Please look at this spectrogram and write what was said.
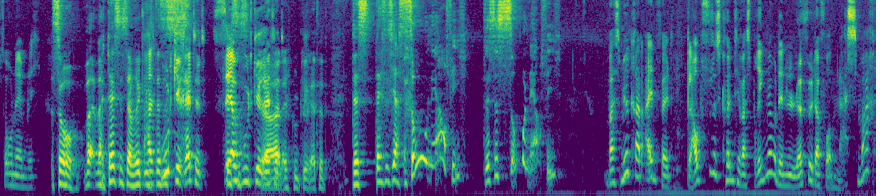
So nämlich. So, weil, weil das ist ja wirklich. Halt das gut ist, gerettet. Sehr gut Ist, ja, gerettet. hat echt gut gerettet. Das, das ist ja so nervig. Das ist so nervig. Was mir gerade einfällt, glaubst du, das könnte was bringen, wenn man den Löffel davor nass macht?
